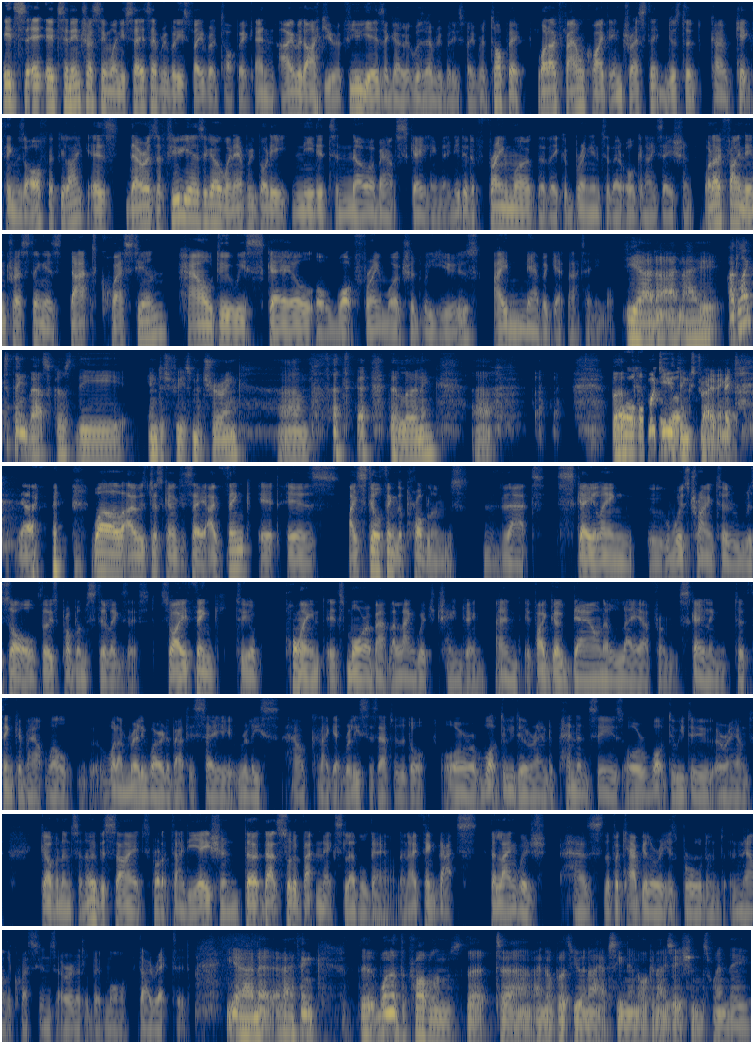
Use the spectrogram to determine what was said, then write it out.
It's it's an interesting one. You say it's everybody's favorite topic, and I would argue a few years ago it was everybody's favorite topic. What I found quite interesting, just to kind of kick things off, if you like, is there was a few years ago when everybody needed to know about scaling. They needed a framework that they could bring into their organization. What I find interesting is that question: How do we scale, or what framework should we use? I never get that anymore. Yeah, and I, and I I'd like to think that's because the industry is maturing, um, that they're, they're learning. Uh, but well, what do you well, think's driving it? Yeah. well, I was just going to say, I think it is. I still think the problems that scaling was trying to resolve, those problems still exist. So I think, to your point, it's more about the language changing. And if I go down a layer from scaling to think about, well, what I'm really worried about is, say, release. How can I get releases out of the door? Or what do we do around dependencies? Or what do we do around governance and oversight, product ideation? that's sort of that next level down. And I think that's the language has the vocabulary has broadened and now the questions are a little bit more directed. Yeah and, and i think the, one of the problems that uh, i know both you and i have seen in organizations when they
